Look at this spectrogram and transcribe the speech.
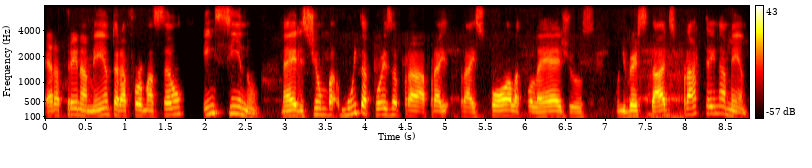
Era treinamento, era formação, ensino. Né? Eles tinham muita coisa para escola, colégios, universidades, para treinamento.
